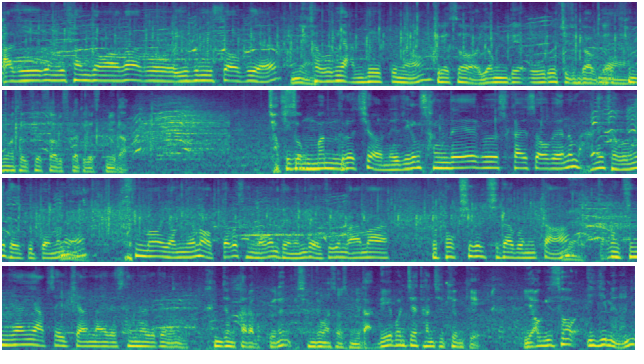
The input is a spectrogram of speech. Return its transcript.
아직은 그 현정화가 그 이분이 서브에 네. 적응이 안 돼 있군요. 그래서 0대 5로 지진 가운데 네. 현종환 선수의 서비스가 되겠습니다. 지금 적성만 그렇죠. 네, 지금 상대의 그 스카이 서브에는 많이 적응이 됐기 때문에 네. 큰뭐 염려는 없다고 생각은 되는데 지금 아마 그 복식을 치다 보니까 네. 조금 긴장이 앞서 있지 않나 이런 생각이 드는 한 점 따라붙고 있는 현종환 선수입니다. 네 번째 단식 경기 여기서 이기면은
